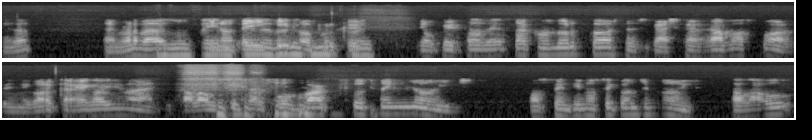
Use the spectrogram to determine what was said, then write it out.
Exato. É verdade. Ele não tem e não um tem equipa porque ele coitado deve estar com dor de costas. O gajo carregava o Sporting, agora carrega o United. Está lá o Super Pogba que custou 100 milhões. Ou 100 e não sei quantos milhões. Está lá o,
